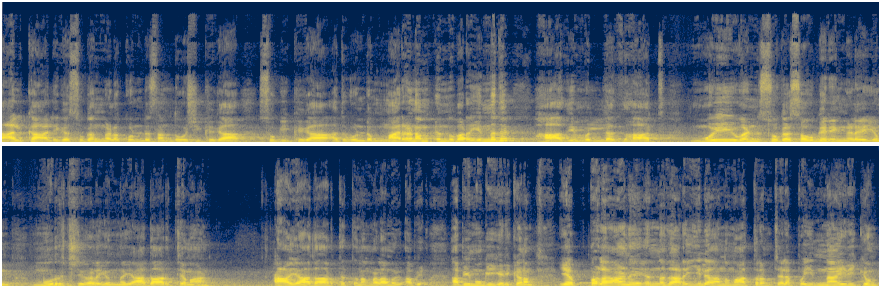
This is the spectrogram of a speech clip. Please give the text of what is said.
താൽക്കാലിക സുഖങ്ങളെ കൊണ്ട് സന്തോഷിക്കുക സുഖിക്കുക? അതുകൊണ്ട് മരണം എന്ന് പറയുന്നത് ഹാദിമുല്ലദാത്ത് മുഴുവൻ സുഖ സൗകര്യങ്ങളെയും മുറിച്ചു കളയുന്ന യാഥാർത്ഥ്യമാണ്. ആ യാഥാർത്ഥ്യത്തെ നമ്മൾ അഭി അഭിമുഖീകരിക്കണം. എപ്പോഴാണ് എന്നത് അറിയില്ല എന്ന് മാത്രം ചിലപ്പോൾ ഇന്നായിരിക്കും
